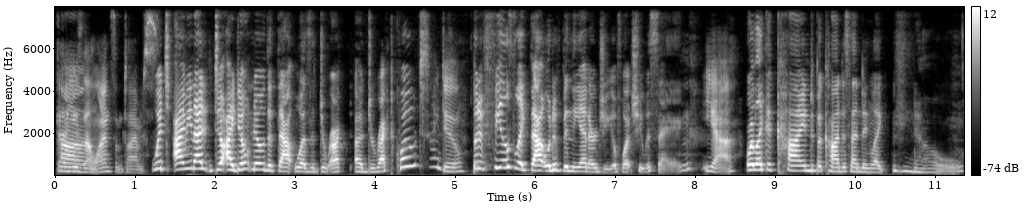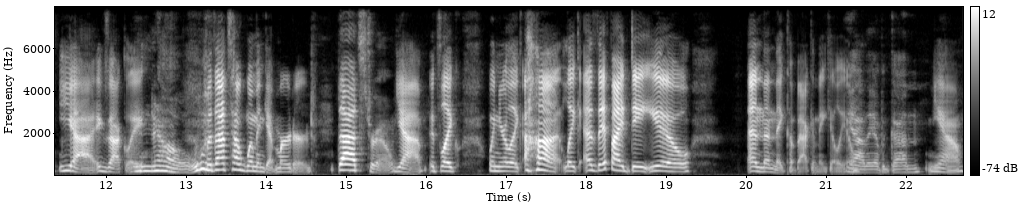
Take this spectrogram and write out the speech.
Gotta use that Um, line sometimes. Which, I mean, I, do, I don't know that that was a direct a direct quote, I do. but it feels like that would have been the energy of what she was saying. Yeah. Or like a kind but condescending, like, no. Yeah, exactly. No. But that's how women get murdered. That's true. Yeah. It's like when you're like, uh, like as if I date you, and then they come back and they kill you. Yeah, they have a gun. Yeah.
